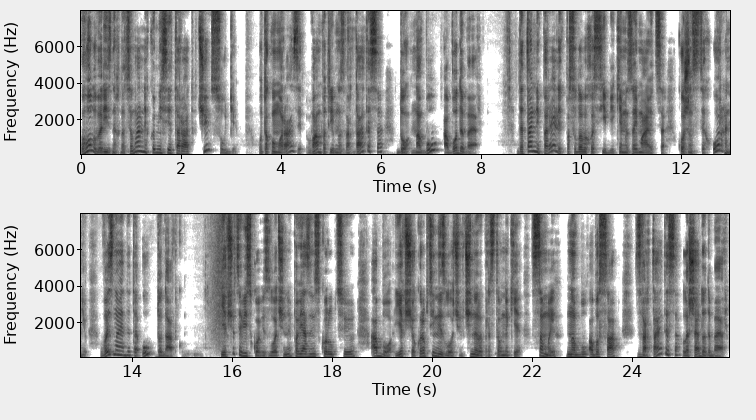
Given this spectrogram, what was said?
голови різних національних комісій та рад чи судді. У такому разі вам потрібно звертатися до НАБУ або ДБР. Детальний перелік посадових осіб, якими займаються кожен з цих органів, ви знайдете у додатку. Якщо це військові злочини, пов'язані з корупцією, або якщо корупційний злочин вчинили представники самих НАБУ або САП, звертайтеся лише до ДБР.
